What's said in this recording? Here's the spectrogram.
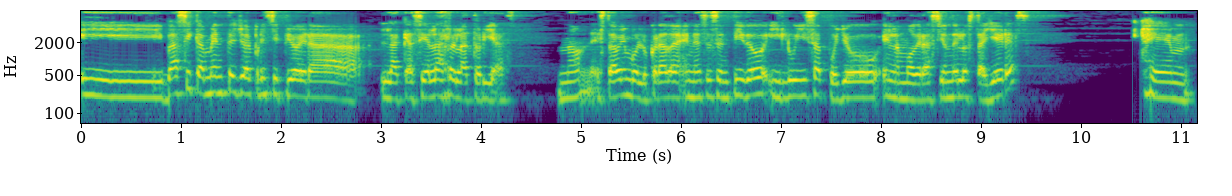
Y básicamente yo al principio era la que hacía las relatorías, ¿no? Estaba involucrada en ese sentido y Luis apoyó en la moderación de los talleres Em,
